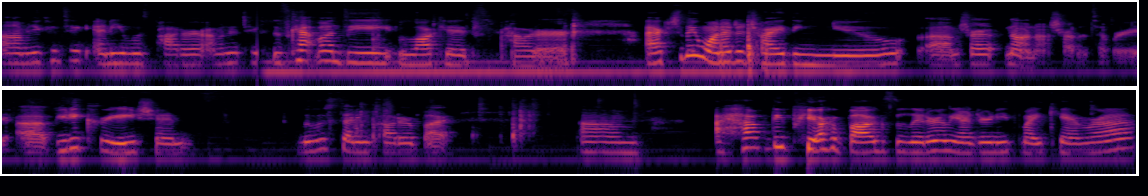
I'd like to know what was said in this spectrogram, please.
Um, you can take any loose powder. I'm gonna take this Kat Von D Lock-It powder. I actually wanted to try the new um, Char no not Charlotte Tilbury uh, Beauty Creations loose setting powder but um, I have the PR box literally underneath my camera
